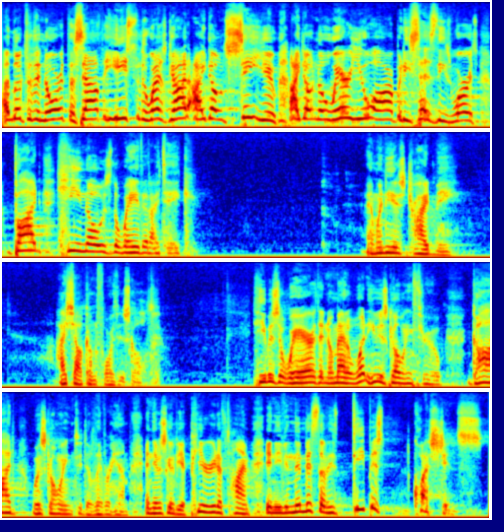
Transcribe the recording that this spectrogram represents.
I look to the north, the south, the east, and the west. God, I don't see you. I don't know where you are, but he says these words, but he knows the way that I take. And when he has tried me, I shall come forth as gold. He was aware that no matter what he was going through, God was going to deliver him. And there was going to be a period of time, and even in the midst of his deepest questions,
